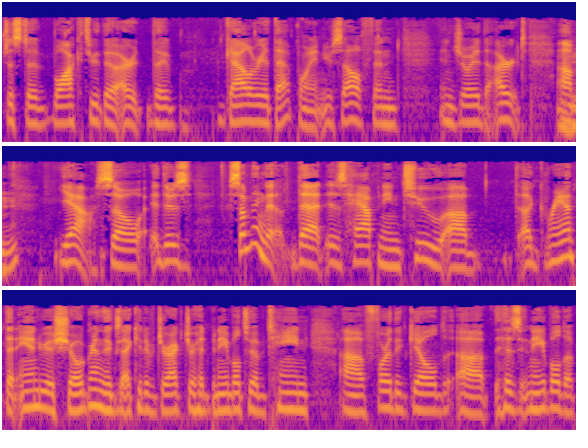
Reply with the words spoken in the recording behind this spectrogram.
just a walk through the art the gallery at that point yourself and enjoy the art. Um, yeah, so there's something that that is happening too. Uh, a grant that Andrea Shogren, the executive director, had been able to obtain uh, for the guild uh, has enabled a,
